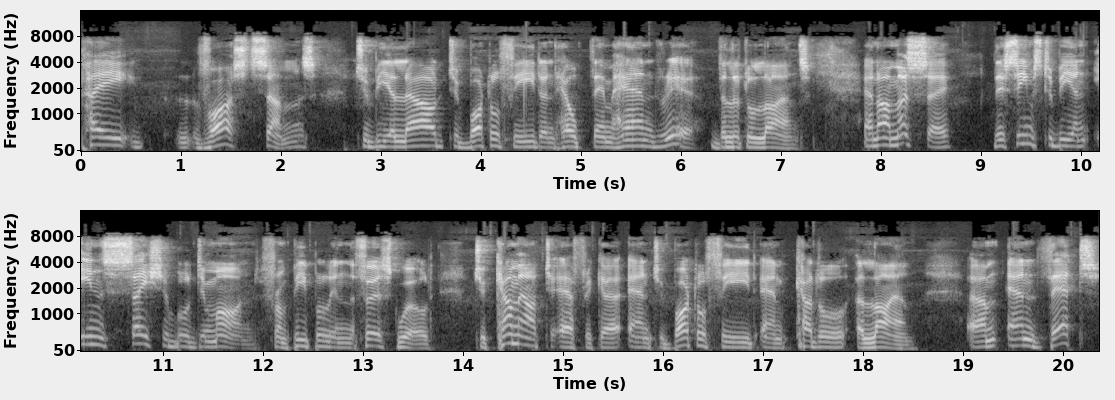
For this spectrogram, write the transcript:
pay vast sums to be allowed to bottle feed and help them hand rear the little lions. And I must say, there seems to be an insatiable demand from people in the first world to come out to Africa and to bottle feed and cuddle a lion. Um, and that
